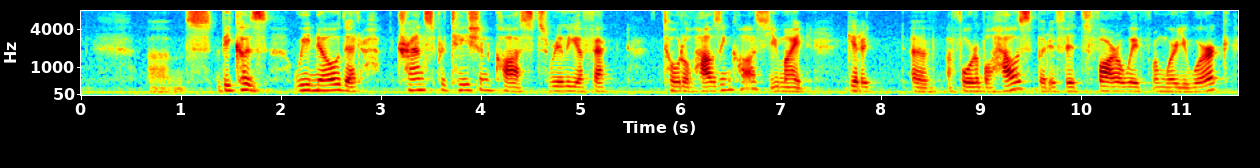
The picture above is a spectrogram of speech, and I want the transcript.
um, because we know that transportation costs really affect total housing costs. You might get a, a, affordable house, but if it's far away from where you work,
